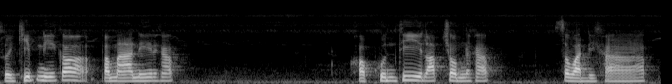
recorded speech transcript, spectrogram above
ส่วนคลิปนี้ก็ประมาณนี้นะครับ ขอบคุณที่รับชมนะครับ สวัสดีครับ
